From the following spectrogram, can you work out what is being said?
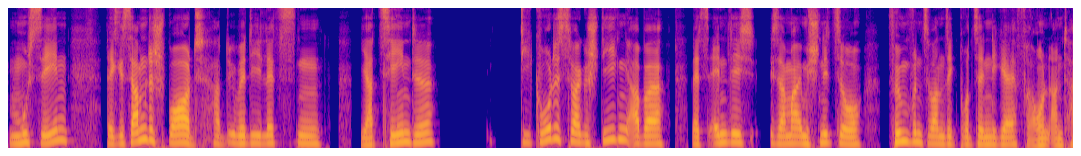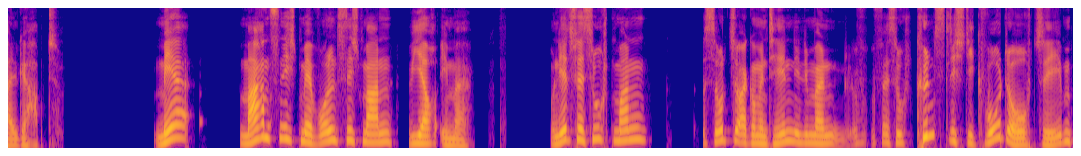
Man muss sehen, der gesamte Sport hat über die letzten Jahrzehnte die Quote ist zwar gestiegen, aber letztendlich, ich sag mal, im Schnitt so 25-prozentiger Frauenanteil gehabt. Mehr machen es nicht, mehr wollen es nicht machen, wie auch immer. Und jetzt versucht man so zu argumentieren, indem man versucht, künstlich die Quote hochzuheben,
